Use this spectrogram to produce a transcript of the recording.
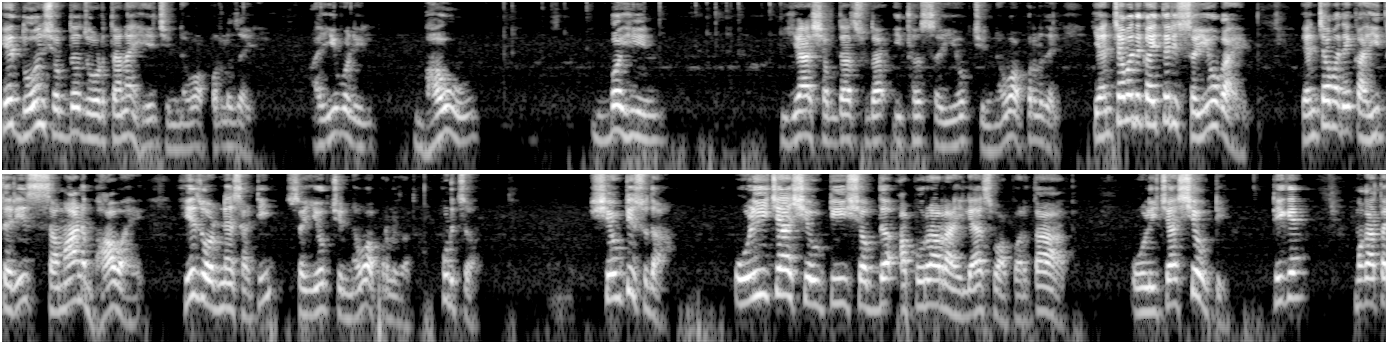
हे दोन शब्द जोडताना हे चिन्ह वापरलं जाईल. आई वडील भाऊ बहीण या शब्दात सुद्धा इथं संयोग चिन्ह वापरलं जाईल. यांच्यामध्ये काहीतरी संयोग आहे. यांच्यामध्ये काहीतरी समान भाव आहे. हे जोडण्यासाठी संयोग चिन्ह वापरलं जातं. पुढचं शेवटीसुद्धा ओळीच्या शेवटी शब्द अपुरा राहिल्यास वापरतात. ओळीच्या शेवटी ठीक आहे? मग आता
